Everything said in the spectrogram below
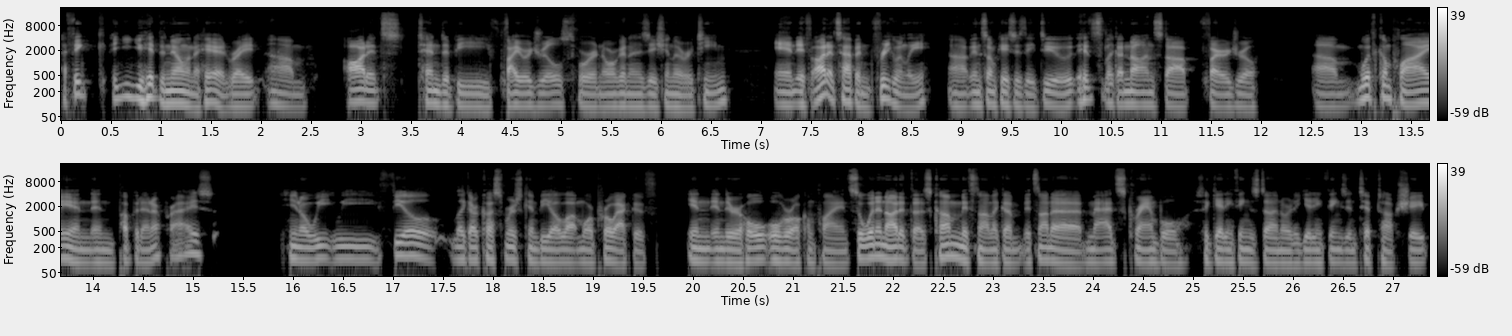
I think you you hit the nail on the head, right? Um, audits tend to be fire drills for an organization or a team. And if audits happen frequently, uh, in some cases they do, it's like a nonstop fire drill. Um, with Comply and, and Puppet Enterprise, you know, we, we feel like our customers can be a lot more proactive in, in their whole overall compliance. So when an audit does come, it's not like a it's not a mad scramble to getting things done or to getting things in tip top shape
